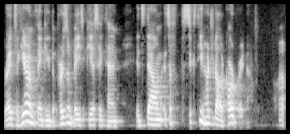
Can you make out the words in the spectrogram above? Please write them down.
right? So here I'm thinking the Prism base PSA 10, it's down. It's a $1,600 card right now.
